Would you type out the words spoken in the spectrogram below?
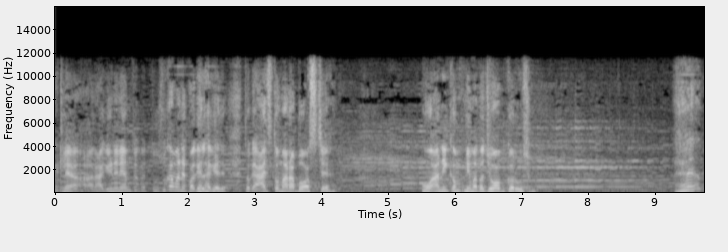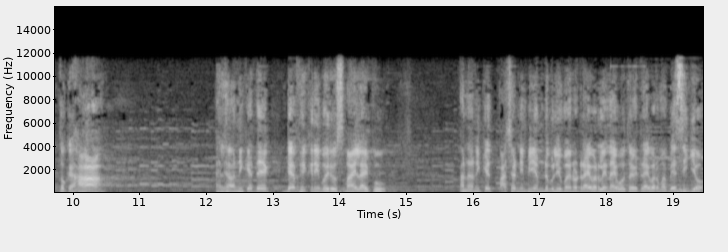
એટલે રાગીણીને એમ થયું કે તું શું કામ મને પગે લાગે છે? તો કે આજ તો મારા બોસ છે. હું આની કંપનીમાં તો જોબ કરું છું. હે? તો કે હા. એટલે અનિકેતે એક બેફિકરી ભર્યું સ્માઇલ આપ્યું. અને અનિકેત પાછળની BMW એનો ડ્રાઈવર લઈને આવ્યો તો એ ડ્રાઈવરમાં બેસી ગયો.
